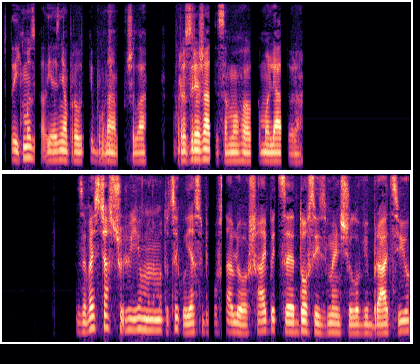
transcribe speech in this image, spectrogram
стоїть музика, але я зняв проводки, бо вона почала розряджати самого акумулятора. За весь час, що є в мене мотоцикл, я собі повставлював шайби, це досить зменшило вібрацію,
